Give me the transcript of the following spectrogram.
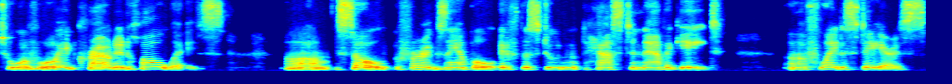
to avoid crowded hallways? Um, so for example, if the student has to navigate a flight of stairs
